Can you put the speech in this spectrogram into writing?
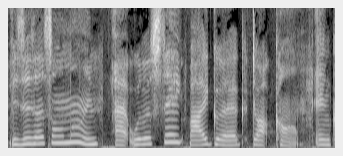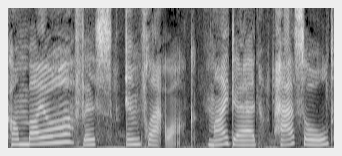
Visit us online at realestatebygreg.com and come by our office in Flat Rock. My dad has sold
